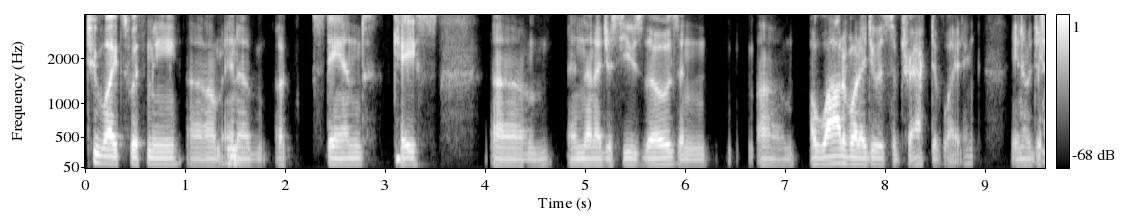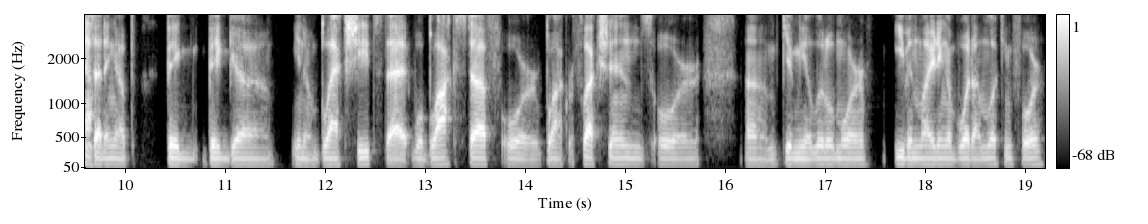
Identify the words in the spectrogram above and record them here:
two lights with me um, hmm and a, a stand case. Um, and then I just use those. And um, a lot of what I do is subtractive lighting, you know, just Yeah. setting up big, big, uh, you know, black sheets that will block stuff or block reflections or um, give me a little more even lighting of what I'm looking for.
